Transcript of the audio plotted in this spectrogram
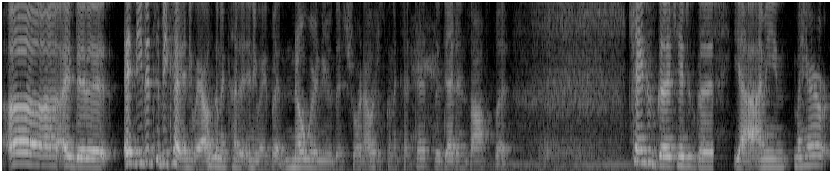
Uh, I did it. It needed to be cut anyway. I was gonna cut it anyway, but nowhere near this short. I was just gonna cut dead, the dead ends off, but change is good, change is good. Yeah, I mean, my hair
